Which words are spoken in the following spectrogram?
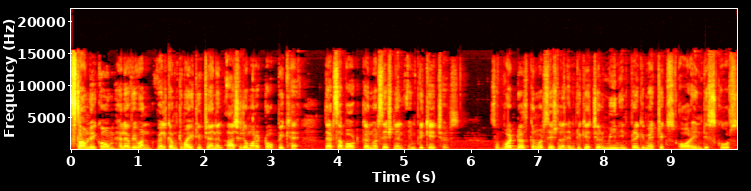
अल्लाम hello everyone welcome to my YouTube channel आज का जो हमारा टॉपिक है that's about conversational implicatures so what does conversational implicature mean in pragmatics और in discourse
